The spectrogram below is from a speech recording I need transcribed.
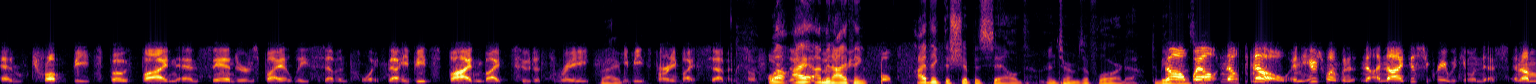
and Trump beats both Biden and Sanders by at least seven points. Now he beats Biden by two to three. Right. He beats Bernie by seven so far. Well, I, I mean, I think. I think the ship has sailed in terms of Florida. To be No, honest, well, no, no. And here's what I'm going to. No, no, I disagree with you on this, and I'm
